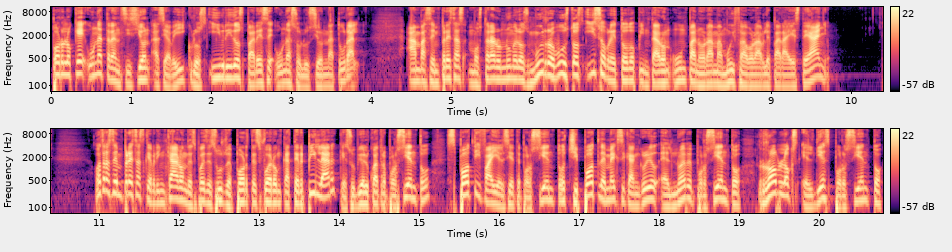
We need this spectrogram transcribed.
por lo que una transición hacia vehículos híbridos parece una solución natural. Ambas empresas mostraron números muy robustos y sobre todo pintaron un panorama muy favorable para este año. Otras empresas que brincaron después de sus reportes fueron Caterpillar, que subió el 4%, Spotify el 7%, Chipotle Mexican Grill el 9%, Roblox el 10%,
